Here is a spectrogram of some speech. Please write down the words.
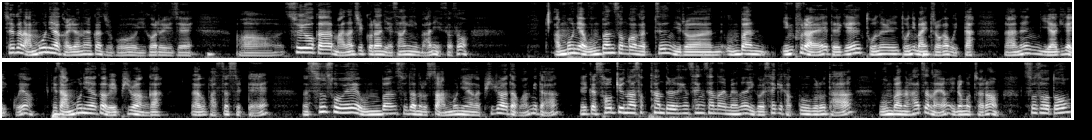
최근 암모니아 관련해 가지고 이거를 이제 어, 수요가 많아질 거란 예상이 많이 있어서 암모니아 운반선과 같은 이러한 운반 인프라에 되게 돈을 돈이 많이 들어가고 있다라는 이야기가 있고요. 그래서 암모니아가 왜 필요한가라고 봤었을 때 수소의 운반 수단으로서 암모니아가 필요하다고 합니다. 그러니까 석유나 석탄들을 생- 생산하면은 이걸 세계 각국으로 다 운반을 하잖아요. 이런 것처럼 수소도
